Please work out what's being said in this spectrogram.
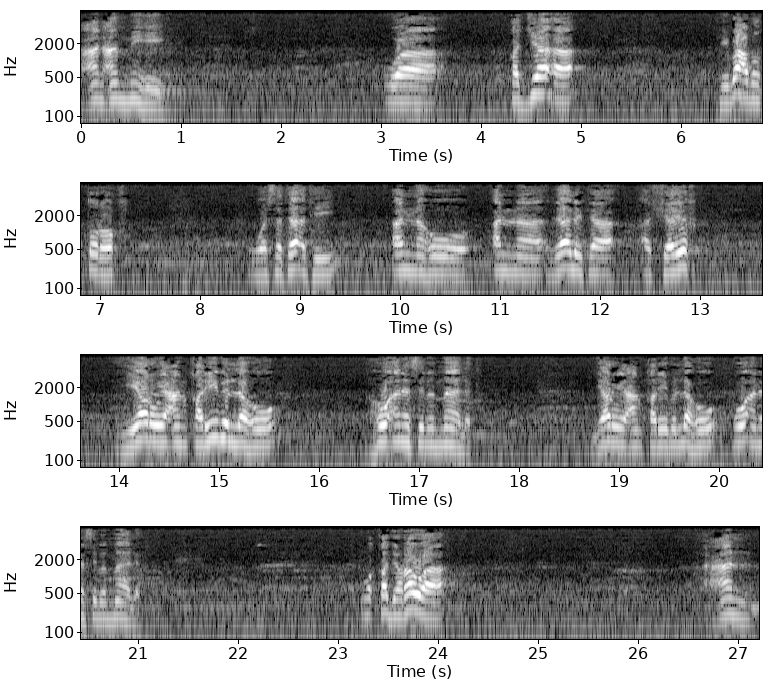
عن عمه. وقد جاء في بعض الطرق وستأتي أنه أن ذلك الشيخ يروي عن قريب له هو أنس بن مالك. يروي عن قريب له هو أنس بن مالك. وقد روى عن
